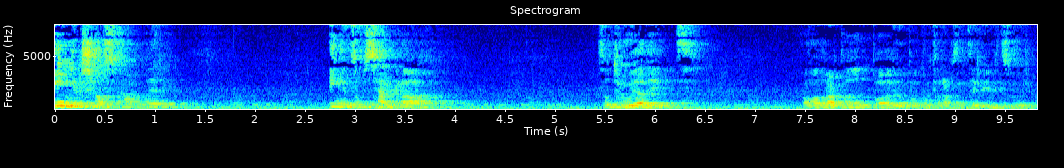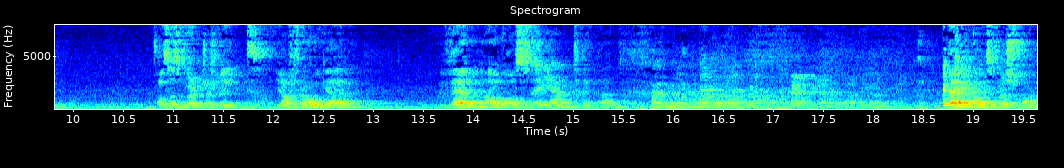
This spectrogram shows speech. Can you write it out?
Ingen slåsskamper. Ingen som kjegla. Så dro jeg dit. Han hadde vært på, på Europakonferansen til Livets Ord. Og så spør til slutt Ja, frågar hvem av oss er jerntvetteren? Det er et godt spørsmål.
